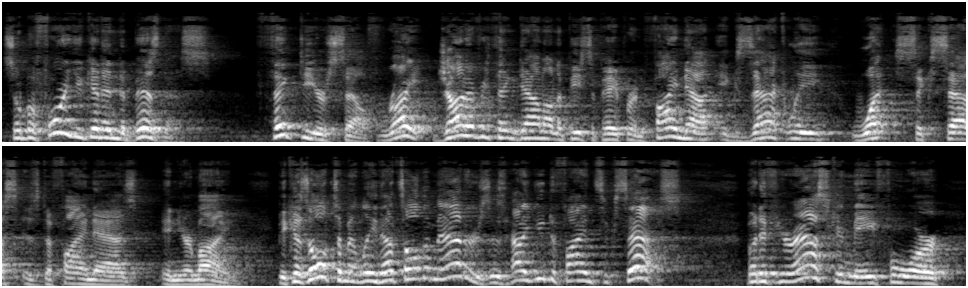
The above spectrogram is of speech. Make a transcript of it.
So before you get into business, think to yourself, write, jot everything down on a piece of paper and find out exactly what success is defined as in your mind. Because ultimately, that's all that matters is how you define success. But if you're asking me for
